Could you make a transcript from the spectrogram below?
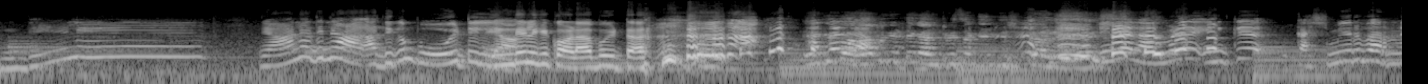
ഇന്ത്യയിൽ? ഞാൻ അതിന് അധികം പോയിട്ടില്ല. ഇന്ത്യയിലേക്ക് കൊളാബ് കിട്ടാ എനിക്ക് കശ്മീർ പറഞ്ഞ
